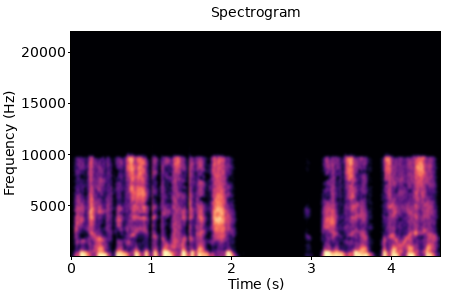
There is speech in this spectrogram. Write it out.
平常连自己的豆腐都敢吃，别人自然不在话下。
